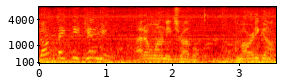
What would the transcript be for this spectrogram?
Don't make me kill you! I don't want any trouble. I'm already gone.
